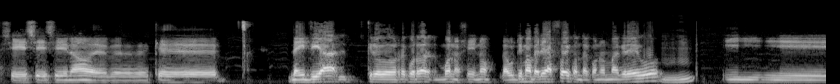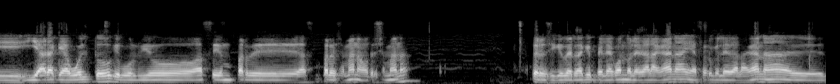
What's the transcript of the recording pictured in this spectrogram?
Sí, sí, sí, no, eh, eh, que Nate Diaz, creo recordar, bueno, sí, no, la última pelea fue contra Conor McGregor Ujú. y, y ahora que ha vuelto, que volvió hace un par de hace un par de semanas o tres semanas, pero sí que es verdad que pelea cuando le da la gana y hace lo que le da la gana. eh,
